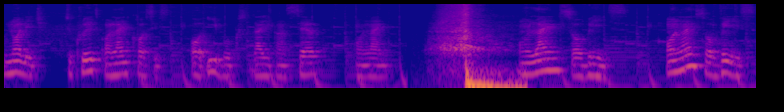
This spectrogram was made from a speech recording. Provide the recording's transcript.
knowledge to create online courses or ebooks that you can sell online. Online surveys. Online surveys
